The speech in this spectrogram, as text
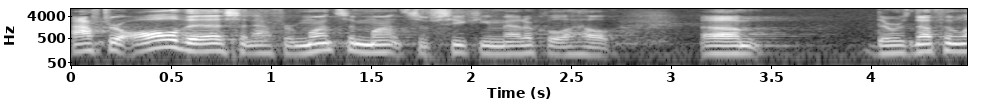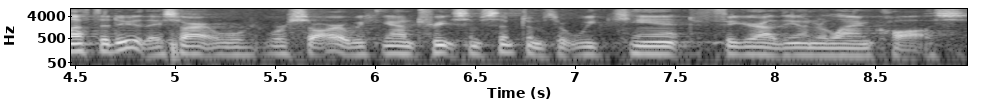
after all this, and after months and months of seeking medical help, um, there was nothing left to do. They said, we're, we're, sorry, we can kind of treat some symptoms, but we can't figure out the underlying cause.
